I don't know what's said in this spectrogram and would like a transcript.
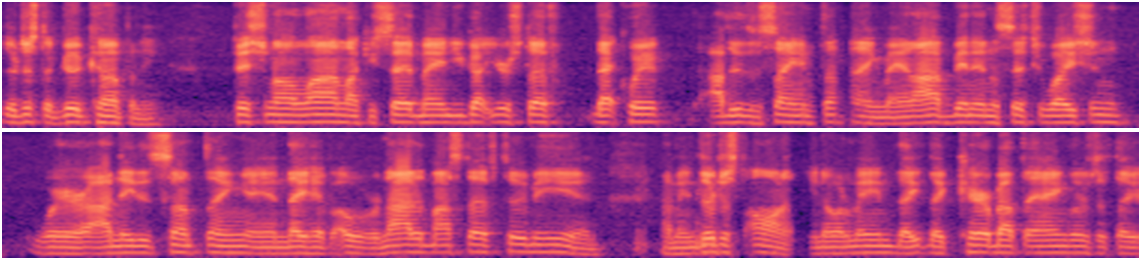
they're just a good company. Fishing online, like you said, man, you got your stuff that quick. I do the same thing, man. I've been in a situation where I needed something and they have overnighted my stuff to me, and I mean they're just on it. You know what I mean? They they care about the anglers that they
